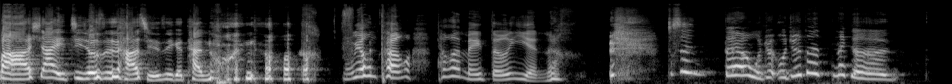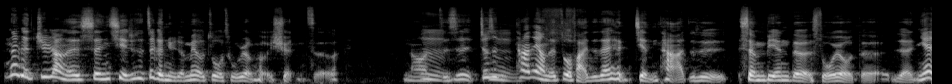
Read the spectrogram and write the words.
吧，下一季就是他其实是一个瘫痪 不用瘫痪，瘫痪没得演了。就是对啊，我觉我觉得那个那个剧让人生气，就是这个女的没有做出任何选择，然后只是就是她那样的做法，就在很践踏，就是身边的所有的人，也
